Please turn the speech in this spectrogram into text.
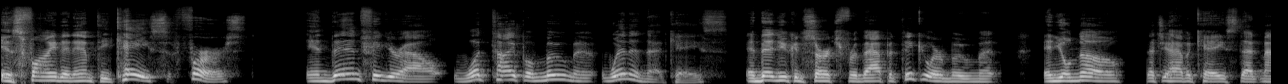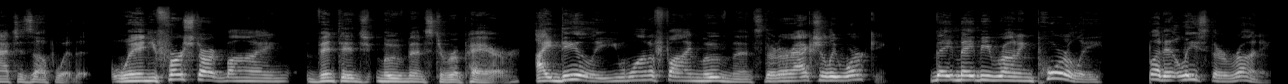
is find an empty case first and then figure out what type of movement went in that case. And then you can search for that particular movement and you'll know that you have a case that matches up with it. When you first start buying vintage movements to repair, ideally you want to find movements that are actually working. They may be running poorly, but at least they're running.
